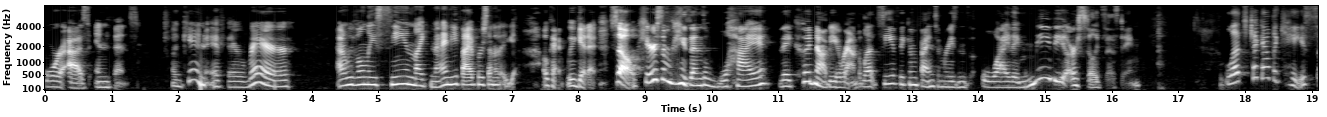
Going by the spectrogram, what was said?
or as infants. Again, if they're rare and we've only seen like 95% of the yeah. okay, we get it. So, here's some reasons why they could not be around. Let's see if we can find some reasons why they maybe are still existing let's check out the case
